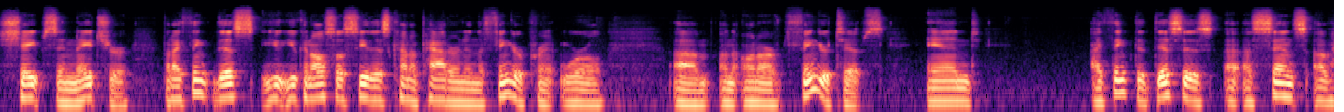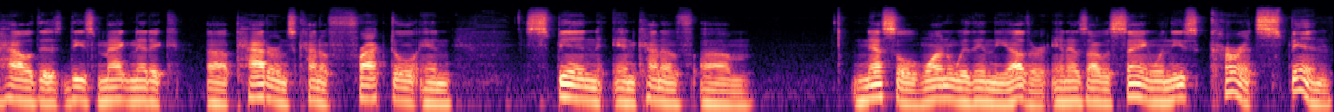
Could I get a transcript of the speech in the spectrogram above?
shapes in nature. But I think this, you, you can also see this kind of pattern in the fingerprint world um, on, on our fingertips. And I think that this is a, a sense of how this, these magnetic uh, patterns kind of fractal and spin and kind of um, nestle one within the other. And as I was saying, when these currents spin,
